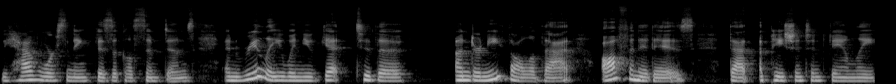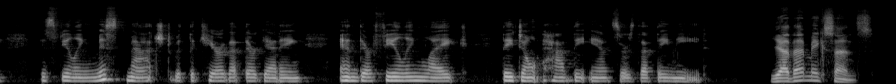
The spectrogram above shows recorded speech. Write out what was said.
We have worsening physical symptoms. And really, when you get to the underneath all of that, often it is that a patient and family is feeling mismatched with the care that they're getting and they're feeling like they don't have the answers that they need. Yeah, that makes sense.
